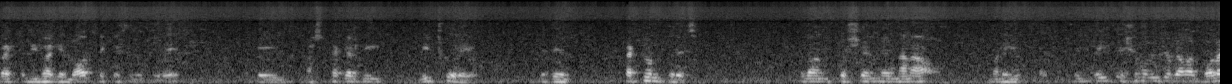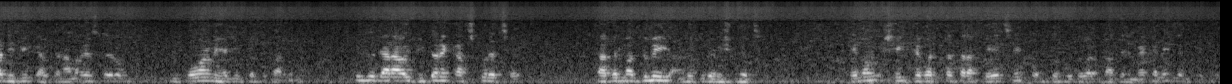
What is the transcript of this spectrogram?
কয়েকটা বিভাগের ল থেকে শুরু করে এই মাস্টার ফ্যাকাল্টি লিড করে এদের প্যাট্রন করেছে। এবং কোশ্চেনের নানা মানে এই- এসব অভিযোগ আমার বলা ডিফিকাল্ট কারণ আমার কাছে এরকম প্রমাণ আমি হ্যাজিং করতে পারব না। কিন্তু যারা ওই ভিতরে কাজ করেছে, তাদের মাধ্যমেই যতটুকু আমি শুনেছি এবং সেই ফেভারটা তারা পেয়েছে তাদের মেকানিজম থেকে।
